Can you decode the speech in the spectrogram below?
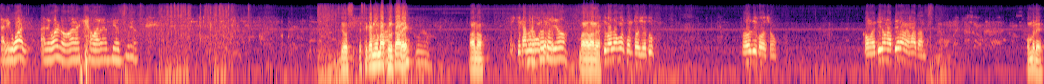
Al igual, al igual no gana chaval, tío, tío. Dios, este cañón va a explotar, ¿eh? Uno. Ah, no. Estoy con un centollo. yo. Vale, vale. Estoy matando con un centollo, tú. Todo tipo de eso. Como me tiro una piedra me matan. Hombre.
